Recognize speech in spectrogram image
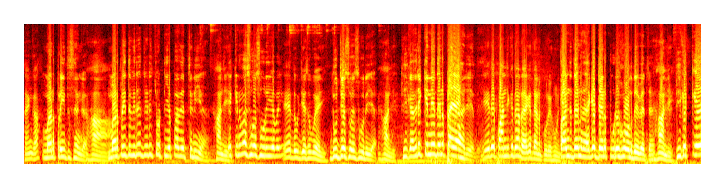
ਸਿੰਘ ਆ। ਮਨਪ੍ਰੀਤ ਸਿੰਘ। ਹਾਂ। ਮਨਪ੍ਰੀਤ ਵੀਰੇ ਜਿਹੜੀ ਝੋਟੀ ਆਪਾਂ ਵੇਚਣੀ ਆ ਹਾਂਜੀ। ਇਹ ਕਿੰਨਵਾ ਸੂਆ ਸੂਰੀ ਆ ਬਾਈ? ਇਹ ਦੂਜੇ ਸੂਏ ਜੀ। ਦੂਜੇ ਸੂਏ ਸੂਰੀ ਆ। ਹਾਂਜੀ। ਠੀਕ ਆ ਵੀਰੇ ਕਿੰਨੇ ਦਿਨ ਪਏ ਆ ਹਜੇ ਇਹਦੇ? ਇਹਦੇ 5 ਦਿਨ ਰਹਿ ਗਏ ਦਿਨ ਪੂਰੇ ਹੋਣ 'ਚ। ਦਿਨ ਰਹਿ ਗਏ ਦਿਨ ਪੂਰੇ ਹੋਣ ਦੇ ਵਿੱਚ। ਹਾਂਜੀ। ਠੀਕ ਹੈ ਕਿ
